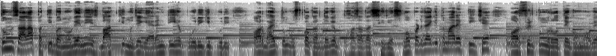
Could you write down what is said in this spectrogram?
तुम साला पति बनोगे नहीं, इस बात की मुझे गारंटी है पूरी की पूरी। और भाई तुम उसको कर दोगे बहुत ज़्यादा सीरियस वो पड़ जाएगी तुम्हारे पीछे और फिर तुम रोते घूमोगे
